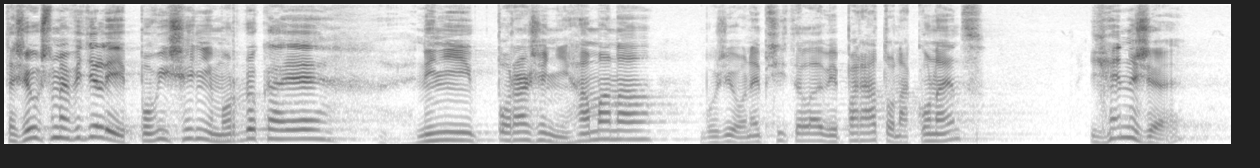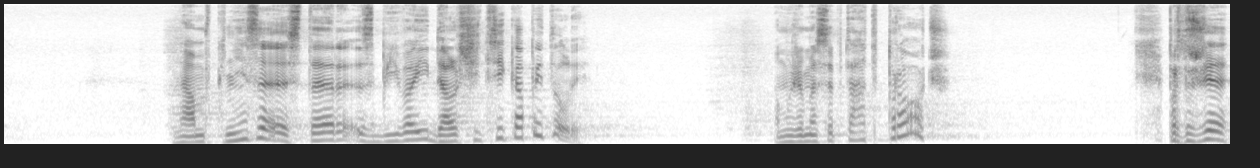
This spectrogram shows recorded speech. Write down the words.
Takže už jsme viděli povýšení Mordokaje, nyní poražení Hamana, božího nepřítele, vypadá to nakonec, jenže nám v knize Ester zbývají další tři kapitoly. A můžeme se ptát, proč? Protože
